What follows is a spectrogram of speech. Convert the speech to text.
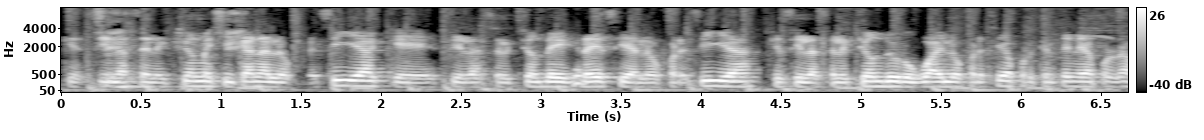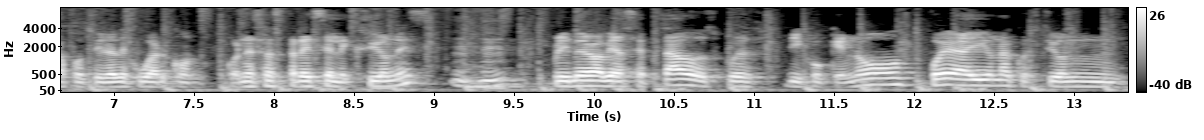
Que si la selección mexicana le ofrecía, que si la selección de Grecia le ofrecía, que si la selección de Uruguay le ofrecía, porque él tenía la posibilidad de jugar con, con esas tres selecciones. Primero había aceptado, después dijo que no. Fue ahí una cuestión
